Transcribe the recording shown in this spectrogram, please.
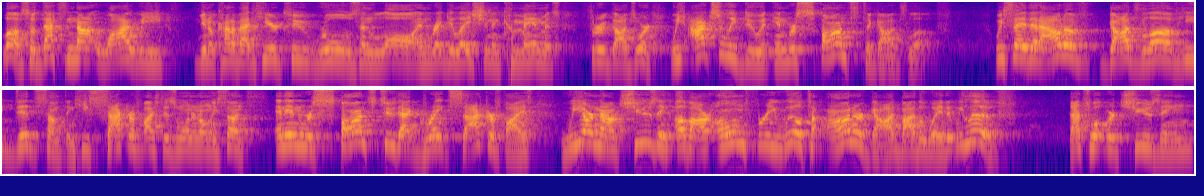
love. So that's not why we, you know, kind of adhere to rules and law and regulation and commandments through God's word. We actually do it in response to God's love. We say that out of God's love, He did something. He sacrificed His one and only Son. And in response to that great sacrifice, we are now choosing of our own free will to honor God by the way that we live. That's what we're choosing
